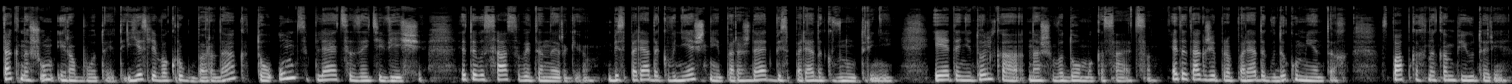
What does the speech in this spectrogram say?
Так наш ум и работает. Если вокруг бардак, то ум цепляется за эти вещи. Это высасывает энергию. Беспорядок внешний порождает беспорядок внутренний. И это не только нашего дома касается. Это также и про порядок в документах, в папках на компьютере,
